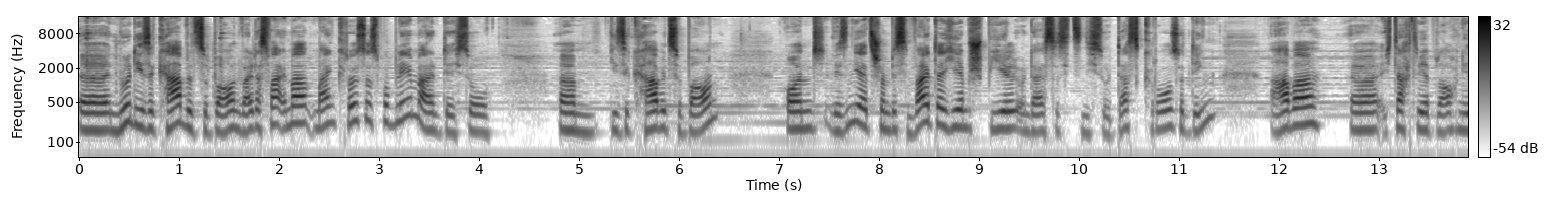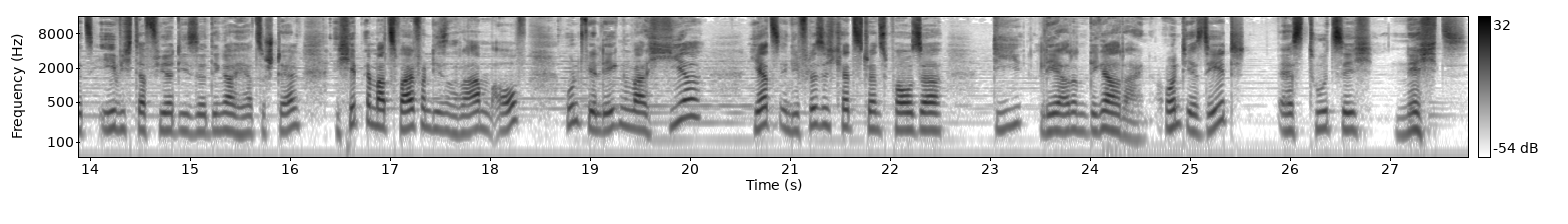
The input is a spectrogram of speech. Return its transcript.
äh, nur diese Kabel zu bauen, weil das war immer mein größtes Problem eigentlich, so ähm, diese Kabel zu bauen. Und wir sind ja jetzt schon ein bisschen weiter hier im Spiel und da ist das jetzt nicht so das große Ding. Aber äh, ich dachte, wir brauchen jetzt ewig dafür, diese Dinger herzustellen. Ich hebe mir mal zwei von diesen Rahmen auf und wir legen mal hier jetzt in die Flüssigkeitstransposer die leeren Dinger rein. Und ihr seht, es tut sich nichts.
